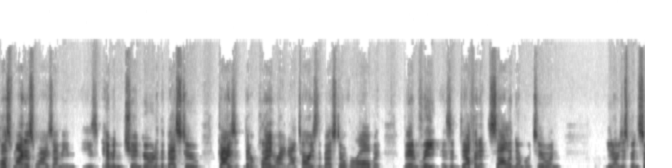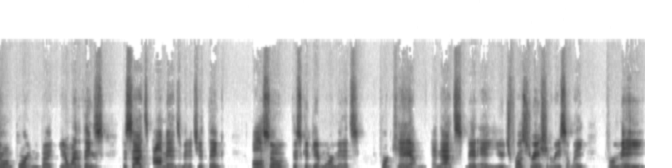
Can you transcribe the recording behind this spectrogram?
plus minus wise, I mean, he's him and Sengun are the best two guys that are playing right now. Tari's the best overall, but VanVleet is a definite solid number two, and you know, just been so important. But you know, one of the things besides Amen's minutes, you'd think also this could give more minutes for Cam, and that's been a huge frustration recently for me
